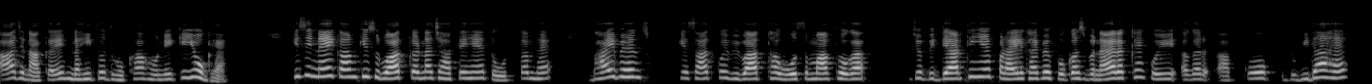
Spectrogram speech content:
आज ना करें, नहीं तो धोखा होने के योग है। किसी नए काम की शुरुआत करना चाहते हैं तो उत्तम है। भाई बहन के साथ कोई विवाद था वो समाप्त होगा। जो विद्यार्थी हैं पढ़ाई लिखाई पे फोकस बनाए रखें, कोई अगर आपको दुविधा है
